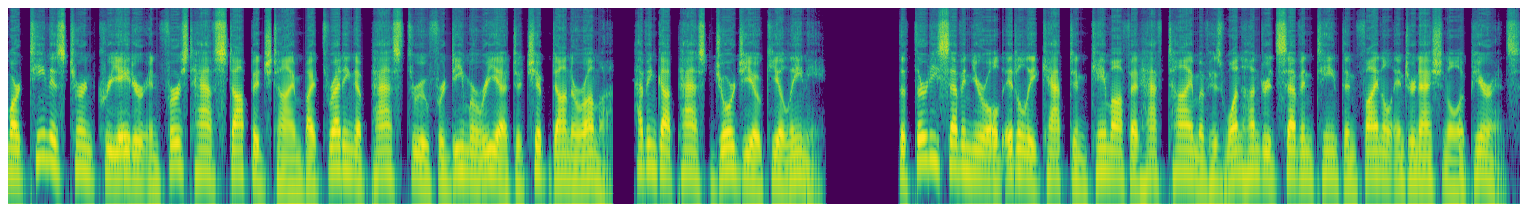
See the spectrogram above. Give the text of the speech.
Martinez turned creator in first half stoppage time by threading a pass through for Di Maria to chip Donnarumma, having got past Giorgio Chiellini. The 37-year-old Italy captain came off at half-time of his 117th and final international appearance.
